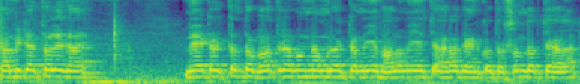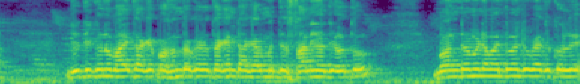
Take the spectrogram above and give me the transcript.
স্বামীটা চলে যায়। মেয়েটা অত্যন্ত ভদ্র এবং নম্র একটা মেয়ে, ভালো মেয়ের চেহারা, দেখেন কত সুন্দর চেহারা। যদি কোনো ভাই তাকে পছন্দ করে থাকেন, ঢাকার মধ্যে স্থানীয় যেহেতু বন্ধমিটার মাধ্যমে যোগাযোগ করলে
